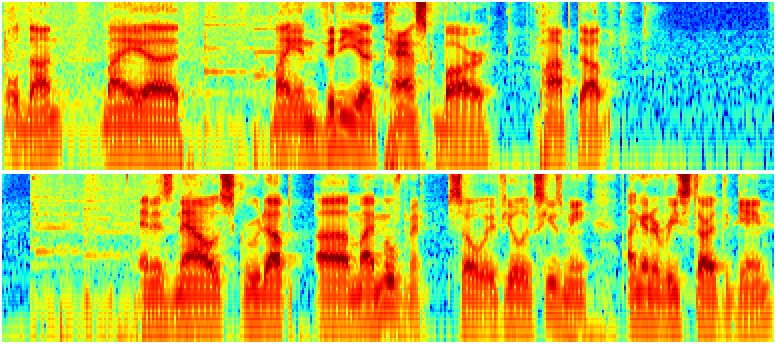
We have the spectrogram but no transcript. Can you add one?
hold on. My uh, my NVIDIA taskbar popped up and has now screwed up uh, my movement. So if you'll excuse me, I'm going to restart the game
